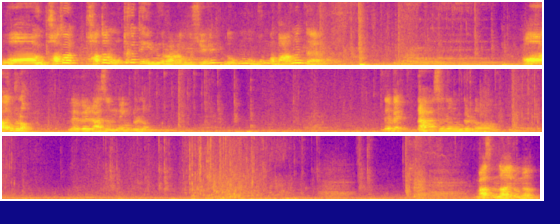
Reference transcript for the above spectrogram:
와 이거 바다 바다는 어떻게 테이밍을 하라는 거지? 너무 뭔가 많은데. 어 앵글러 레벨 낮은 앵글러 레벨 낮은 앵글러 맞았나 이러면?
